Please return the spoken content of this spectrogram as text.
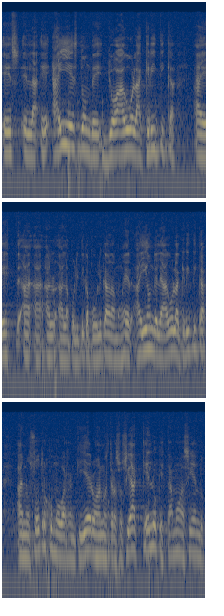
es, eh, ahí es donde yo hago la crítica este, a, la política pública de la mujer. Ahí es donde le hago la crítica a nosotros como barranquilleros, a nuestra sociedad, qué es lo que estamos haciendo.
